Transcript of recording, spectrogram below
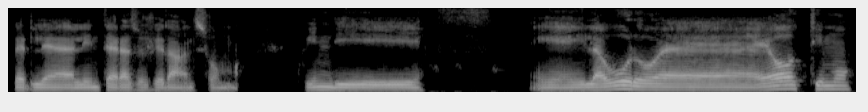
per l'intera società insomma quindi e il lavoro è, è ottimo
